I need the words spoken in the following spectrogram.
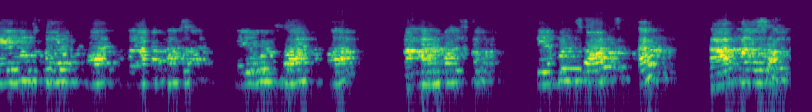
table salt or normal salt. Table salt or normal salt. Table salt or normal salt.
